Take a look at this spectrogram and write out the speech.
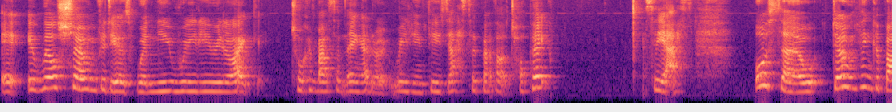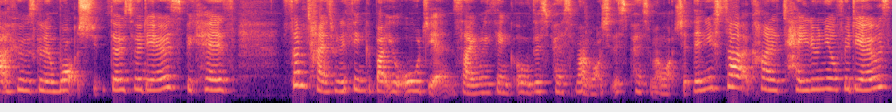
it, it will show in videos when you really, really like talking about something and are really enthusiastic about that topic. So yes, also don't think about who's going to watch those videos because sometimes when you think about your audience, like when you think, oh, this person might watch it, this person might watch it, then you start kind of tailoring your videos.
